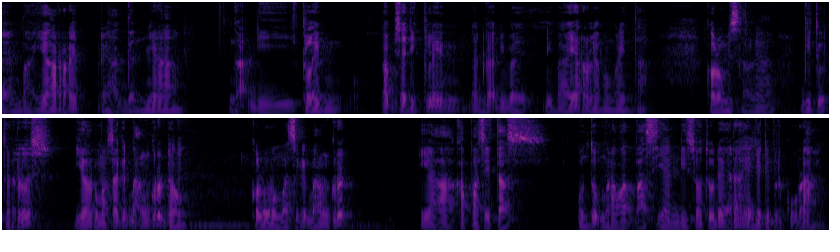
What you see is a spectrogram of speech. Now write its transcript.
yang bayar re reagennya. Nggak diklaim nggak bisa diklaim dan nggak dibayar, dibayar oleh pemerintah. Kalau misalnya gitu terus ya rumah sakit bangkrut dong. Kalau rumah sakit bangkrut ya kapasitas untuk merawat pasien di suatu daerah ya jadi berkurang.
